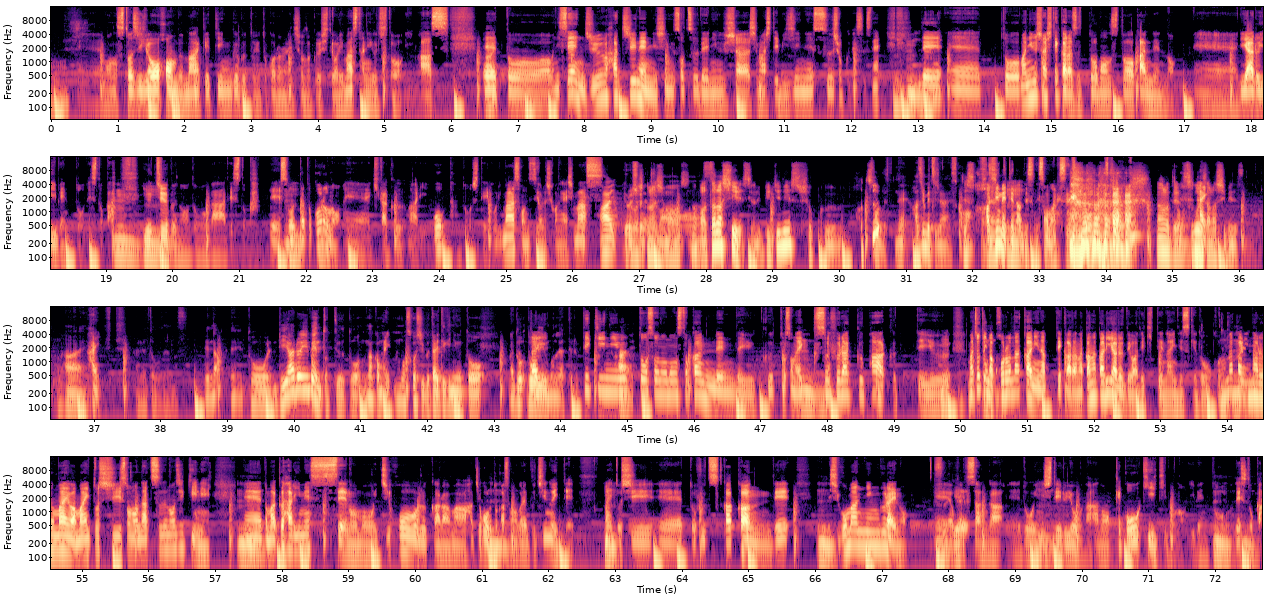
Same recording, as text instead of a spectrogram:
モンスト事業本部マーケティング部というところに所属しております、谷口と言います。はいえーっと、2018年に新卒で入社しまして、ビジネス職ですですね。うんで、えーっと、まあ、入社してからずっとモンスト関連の、えーリアルイベントですとか、うん YouTube の動画ですとか、えーそういったところの、えー企画周りを担当しております。本日よろしくお願いします。はい、よよろろしくお願いしま。ますす。なんか新しいですよね。ビジネス職初？そうですね。初めてじゃないですか。ですかね初めてなんですね。そうなんです ね。そうなんですよなので、すごい楽しみですね。はい。はい。ありがとうございます。えなえっとリアルイベントっていうと、なんかも,、はいもう少し具体的に言うと、まあどどういうものをやってる？的に言うと、そのモンスト関連で言うと、その X フラッグパークっていう、うん。まあちょっと今うん。コロナ禍になってからなかなかリアルではできてないんですけど、コロナ禍になる前は毎年その夏の時期に、うん。えっ、と、幕張メッセのもう1ホールからまあ8ホールとうん。かそのぐらいぶち抜いて、毎年、えっ、と、2日間でうん。4、5万人ぐらいの、えお客さんがえー動員しているような、あの、結構大きい規模のイベントですとか、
